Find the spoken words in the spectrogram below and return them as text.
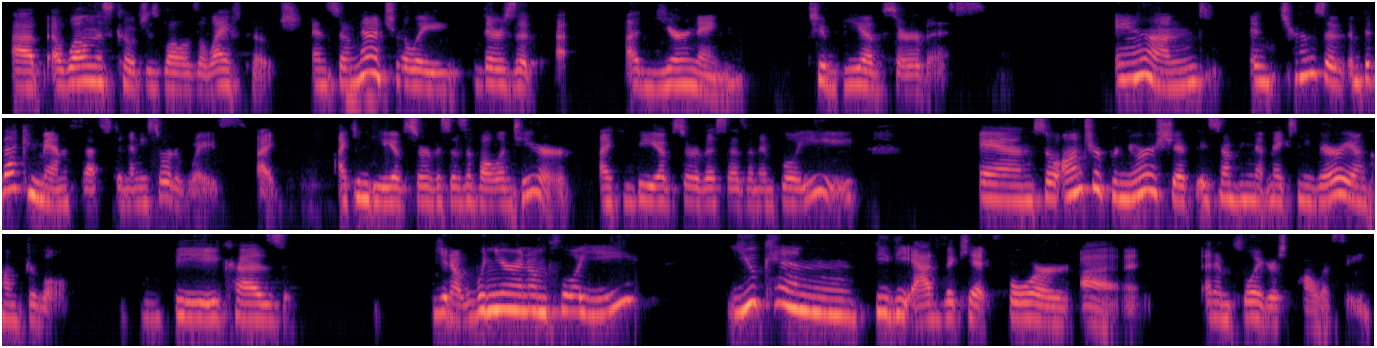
uh, a wellness coach as well as a life coach. And so naturally there's a, a yearning to be of service. And in terms of, but that can manifest in many sort of ways. I, I can be of service as a volunteer. I can be of service as an employee. And so entrepreneurship is something that makes me very uncomfortable because, you know, when you're an employee, you can be the advocate for uh, an employer's policy.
